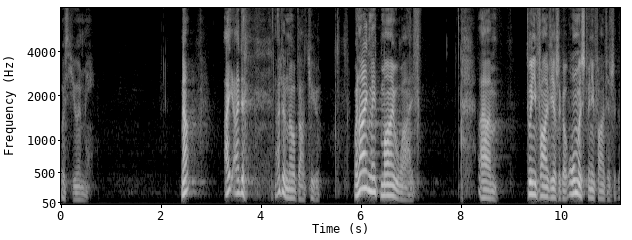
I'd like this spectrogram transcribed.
with you and me. Now, I, I, I don't know about you. When I met my wife um, 25 years ago, almost 25 years ago,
